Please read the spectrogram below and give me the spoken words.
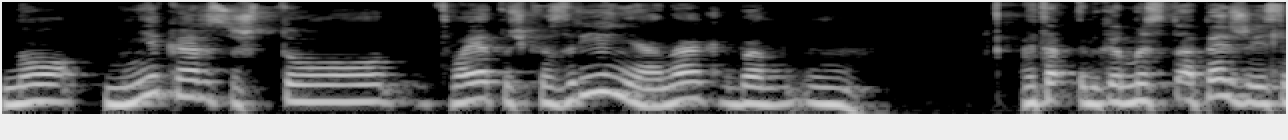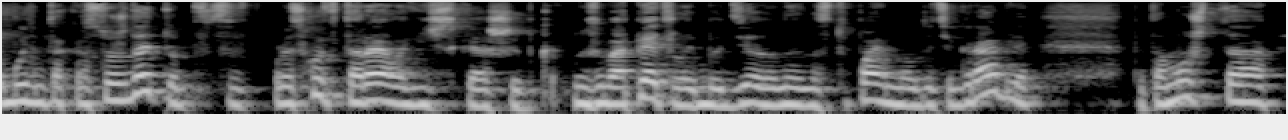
Но мне кажется, что твоя точка зрения, она как бы это, мы, опять же, если будем так рассуждать, то происходит вторая логическая ошибка. Мы опять наступаем на вот эти грабли, потому что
